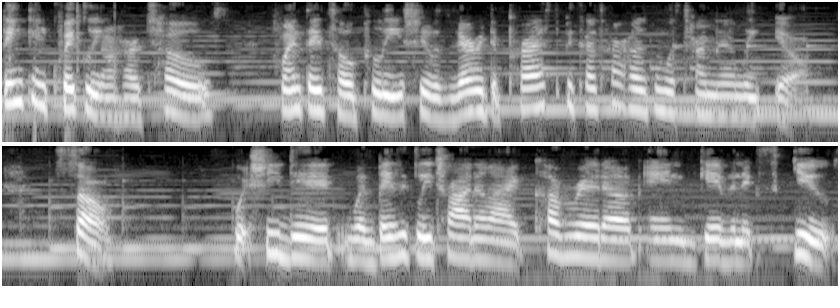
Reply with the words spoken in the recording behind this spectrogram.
Thinking quickly on her toes, Puente told police she was very depressed because her husband was terminally ill. So, what she did was basically try to like cover it up and give an excuse.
